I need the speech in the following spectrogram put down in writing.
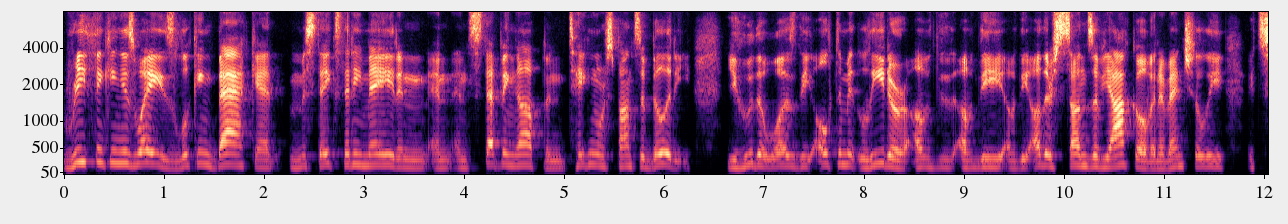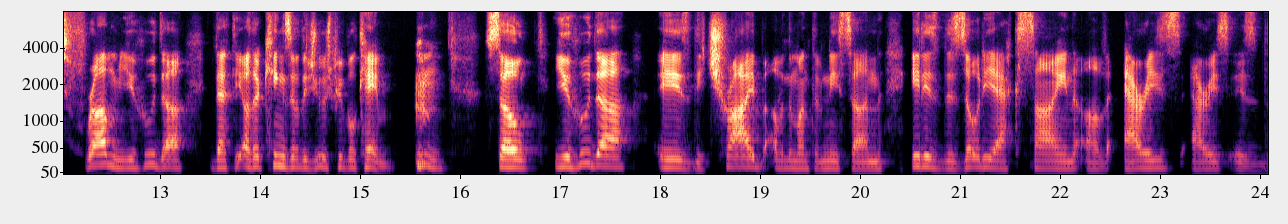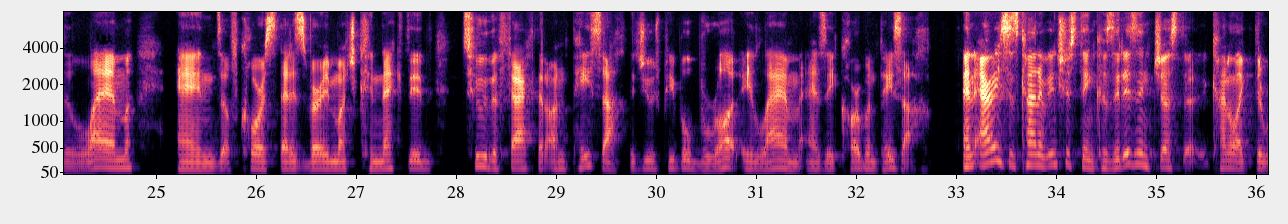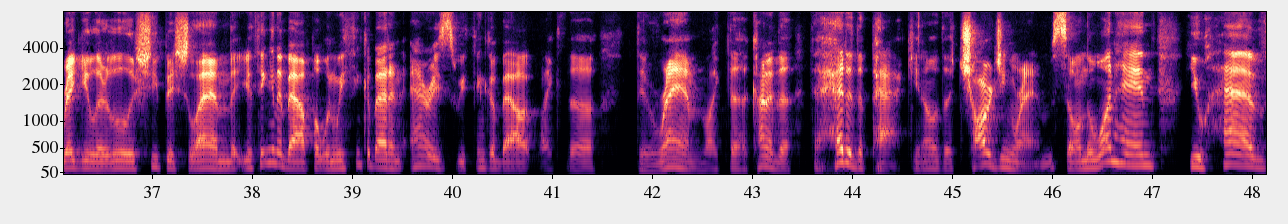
rethinking his ways, looking back at mistakes that he made and, and, and stepping up and taking responsibility. Yehuda was the ultimate leader of the, of, the, of the other sons of Yaakov. And eventually it's from Yehuda that the other kings of the Jewish people came. so Yehuda is the tribe of the month of Nisan. It is the zodiac sign of Aries. Aries is the lamb. And of course, that is very much connected to the fact that on Pesach, the Jewish people brought a lamb as a Korban Pesach. And Aries is kind of interesting because it isn't just a, kind of like the regular little sheepish lamb that you're thinking about, but when we think about an Aries, we think about like the the ram, like the kind of the the head of the pack, you know, the charging ram. So on the one hand, you have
